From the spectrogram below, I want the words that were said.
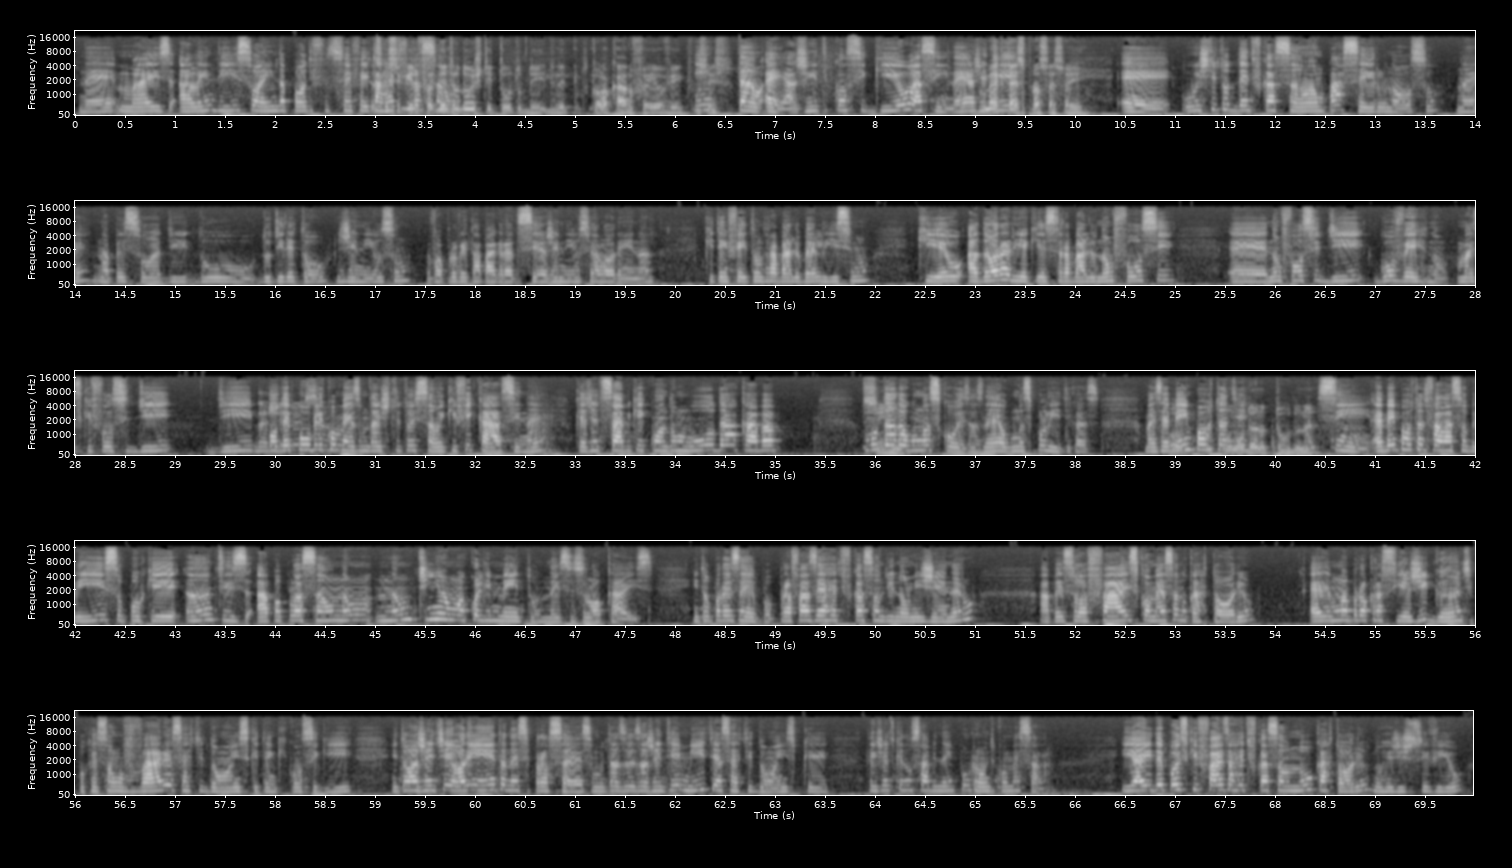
né? Mas além disso ainda pode ser feita Vocês a conseguiram foi dentro do instituto de, de, colocar, não foi? Eu vi que vocês. Então, é, a gente conseguiu, assim, né? A gente Como é que tá esse processo aí? É, o Instituto de Identificação é um parceiro nosso, né? Na pessoa de, do, do diretor, Genilson. Eu vou aproveitar para agradecer a Genilson e a Lorena, que tem feito um trabalho belíssimo, que eu adoraria que esse trabalho não fosse, é, não fosse de governo, mas que fosse de, de Da poder público mesmo da instituição e que ficasse, né? Porque a gente sabe que quando muda, acaba mudando Sim. algumas coisas, né? Algumas políticas. Mas é Ou- bem ou importante. mudando tudo, né? Sim, é bem importante falar sobre isso, porque antes a população não, não tinha um acolhimento nesses locais. Então, por exemplo, para fazer a retificação de nome e gênero, a pessoa faz, começa no cartório, é uma burocracia gigante, porque são várias certidões que tem que conseguir. Então, a gente orienta nesse processo. Muitas vezes a gente emite as certidões, porque tem gente que não sabe nem por onde começar. E aí, depois que faz a retificação no cartório, no registro civil,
